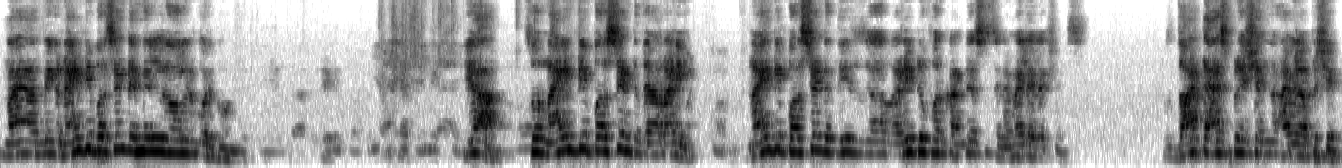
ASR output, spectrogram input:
నా- మీకు నైన్టీ పర్సెంట్ ఎమ్మెల్యేలు కావాలని కోరిక ఉంది. Yeah so ninety percent they are ready ninety percent these are ready to for contest in MLA elections that aspiration I will appreciate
